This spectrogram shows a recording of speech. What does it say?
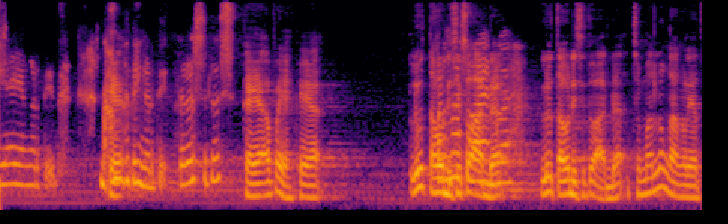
iya yang ngerti itu gue Kayak- ngerti ngerti terus terus kayak apa ya kayak lu tahu di situ ada gua. lu tahu di situ ada cuman lu nggak ngelihat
